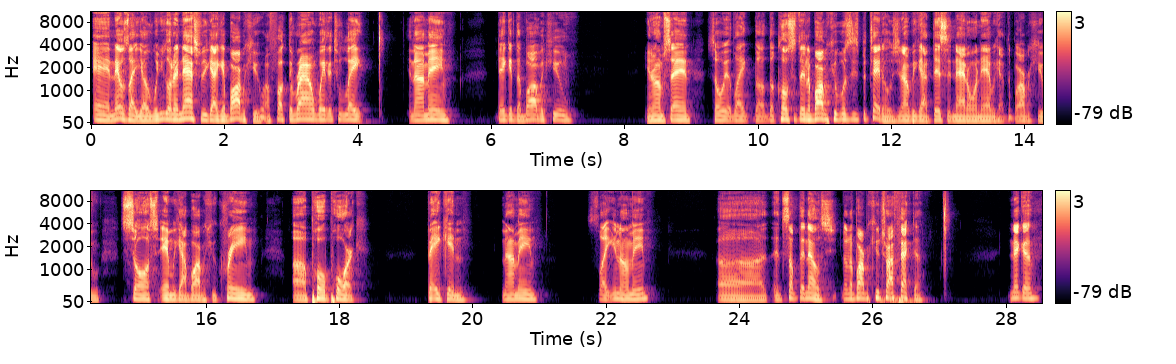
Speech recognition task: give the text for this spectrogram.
And they was like, yo, when you go to Nashville, you gotta get barbecue. I fucked around, waited too late. You know what I mean? They get the barbecue. You know what I'm saying? So it like the, the closest thing to barbecue was these potatoes. You know, we got this and that on there. We got the barbecue sauce and we got barbecue cream, uh, pulled pork, bacon. You know what I mean? It's like, you know what I mean? Uh it's something else. You know, the barbecue trifecta. Nigga,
